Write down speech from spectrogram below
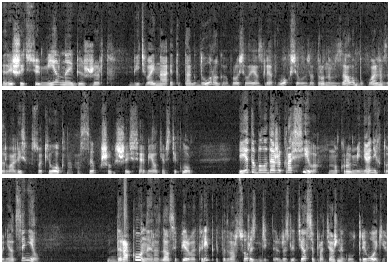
Решить все мирно и без жертв. Ведь война — это так дорого, бросила я взгляд в Оксилу, за тронным залом буквально взорвались высокие окна, осыпавшиеся мелким стеклом. И это было даже красиво, но кроме меня никто не оценил. «Драконы!» – раздался первый крик, и по дворцу разлетелся протяжный гул тревоги.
